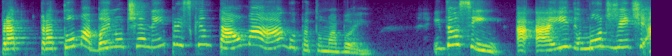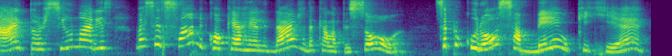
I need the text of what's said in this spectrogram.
para tomar banho, não tinha nem para esquentar uma água para tomar banho. Então, assim, aí um monte de gente, ai, torcia o nariz. Mas você sabe qual é a realidade daquela pessoa? Você procurou saber o que, que é?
